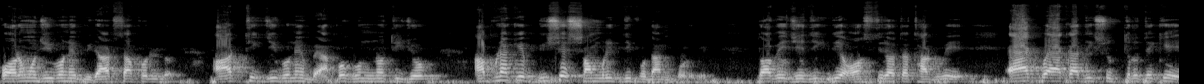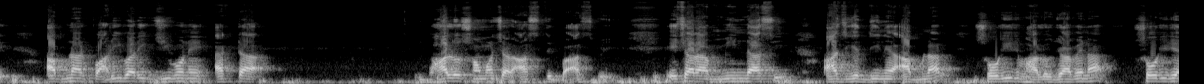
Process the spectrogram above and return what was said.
কর্মজীবনে বিরাট সাফল্য, আর্থিক জীবনে ব্যাপক উন্নতি যোগ আপনাকে বিশেষ সমৃদ্ধি প্রদান করবে। তবে যে দিক দিয়ে অস্থিরতা থাকবে, এক বা একাধিক সূত্র থেকে আপনার পারিবারিক জীবনে একটা ভালো সমাচার আসতে আসবে। এছাড়া মীন রাশি, আজকের দিনে আপনার শরীর ভালো যাবে না। শরীরে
